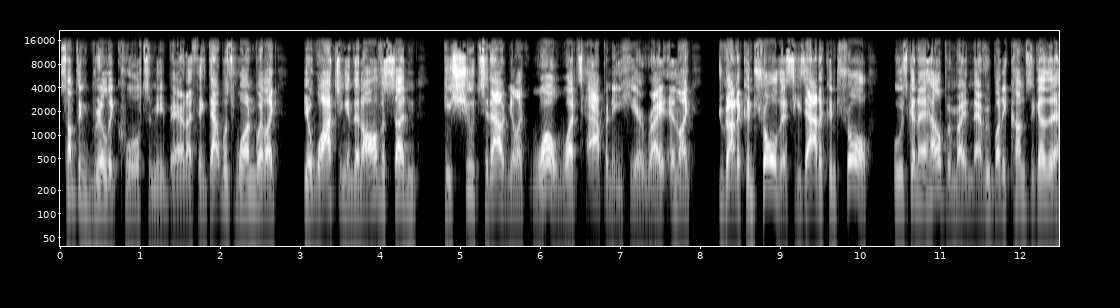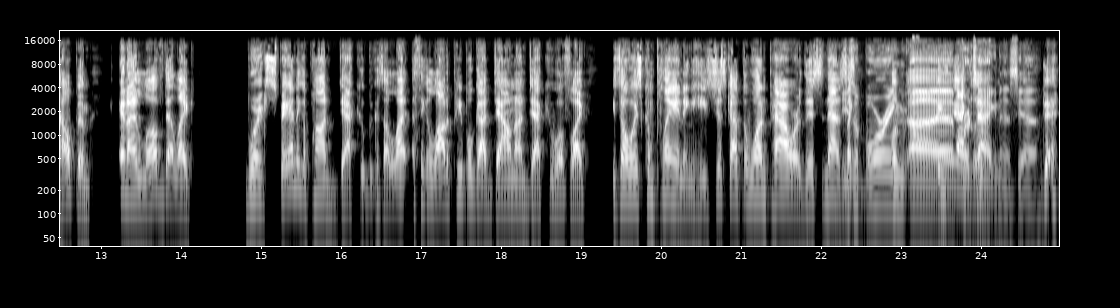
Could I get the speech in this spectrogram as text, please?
something really cool to me, Barrett. I think that was one where like you're watching and then all of a sudden he shoots it out and you're like, whoa, what's happening here? Right. And like, you got to control this. He's out of control. Who's going to help him? Right. And everybody comes together to help him. And I love that, like, we're expanding upon Deku because I like, I think a lot of people got down on Deku of like, he's always complaining. He's just got the one power, this and that. It's he's like, a boring look, uh, exactly. protagonist. Yeah. De-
